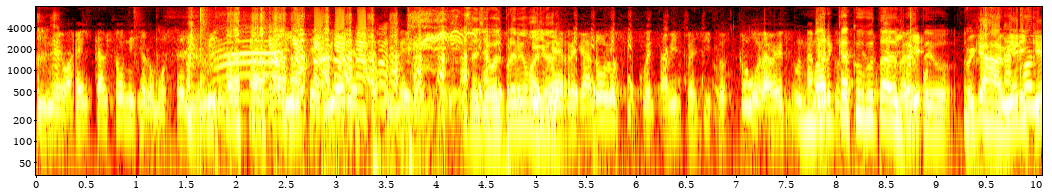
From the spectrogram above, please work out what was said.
Y me bajé el calzón y se lo mostré. Le dije, mire, interiores negro. Se llevó el premio Y me mayor. regaló los 50 mil pesitos. ¿Cómo la ves? Una Marca Cúcuta me pasó. Deportivo. Oiga, Javier, ¿y qué,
